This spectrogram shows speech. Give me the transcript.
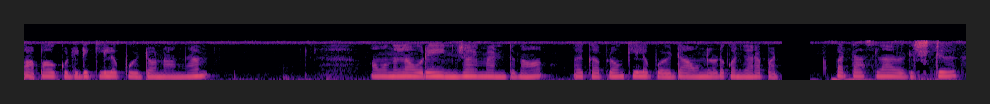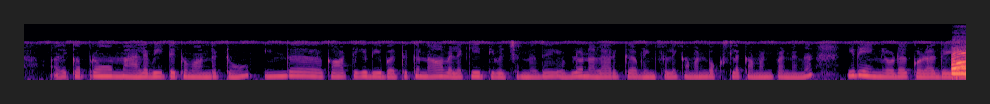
பாப்பாவை கூட்டிகிட்டு கீழே போயிட்டோம் நாங்கள் அவங்கெல்லாம் ஒரே என்ஜாய்மெண்ட் தான். அதுக்கப்புறம் கீழே போயிட்டு அவங்களோட கொஞ்ச நேரம் பட் பட்டாசுலாம் வெடிச்சுட்டு அதுக்கப்புறம் மேலே வீட்டுக்கு வந்துட்டோம். இந்த கார்த்திகை தீபத்துக்கு நான் விளக்கேற்றி வச்சிருந்தது எவ்வளோ நல்லா இருக்குது அப்படின்னு சொல்லி கமெண்ட் பாக்ஸில் கமெண்ட் பண்ணுங்க. இது எங்களோட குலதெய்வம்.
